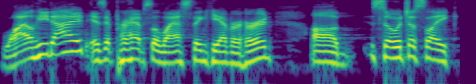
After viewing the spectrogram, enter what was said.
while he died? Is it perhaps the last thing he ever heard? Um, so it's just like,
